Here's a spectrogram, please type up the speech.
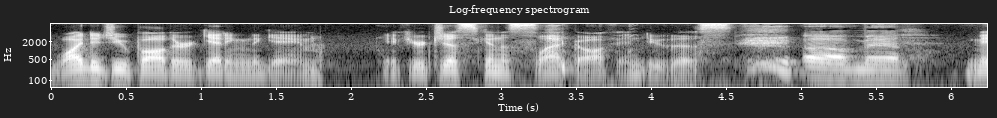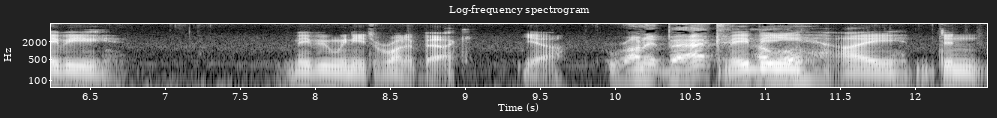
Why did you bother getting the game? If you're just gonna slack off and do this. Oh man. Maybe maybe we need to run it back. Yeah. Run it back. Maybe Hello? I didn't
